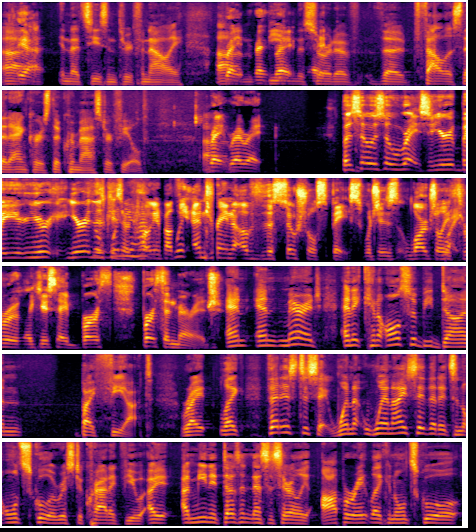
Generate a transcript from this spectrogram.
Uh, Yeah. in that season three finale, um, Right, right, being right, the sort right. of the phallus that anchors the cremaster field. right Um, right right but so so right so you're but you're you're, you're in this So case when are talking have- about when- the entering of the social space which is largely Right. through like you say birth birth and marriage and and marriage and it can also be done by fiat right like that is to say when when i say that it's an old school aristocratic view i i mean it doesn't necessarily operate like an old school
